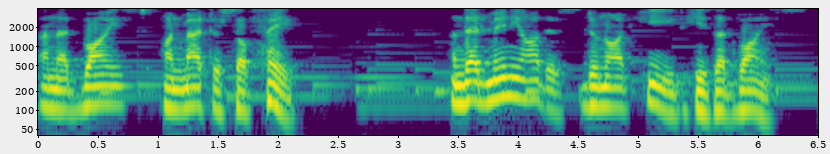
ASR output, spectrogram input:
and advised on matters of faith, and that many others do not heed His advice.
